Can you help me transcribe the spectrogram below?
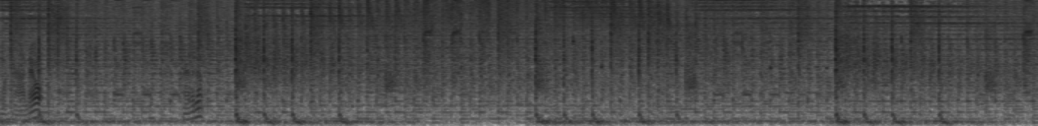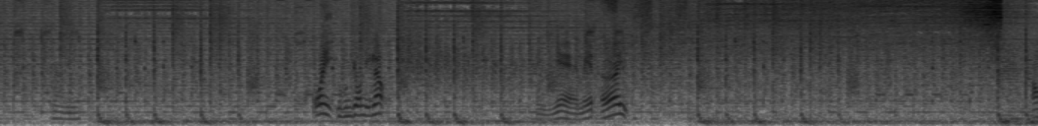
มาหาแล้วหายไปแล้วน่โอ้ยหุ่นยนต์อีกแล้ว แย่เม็ดเอ้ยเอา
